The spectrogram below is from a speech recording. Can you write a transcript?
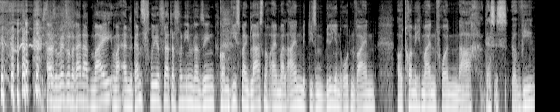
also wenn so ein Reinhard May, eine ganz frühe Flatter von ihm dann singt, komm, gieß mein Glas noch einmal ein mit diesem billienroten Wein, heute träume ich meinen Freunden nach, das ist irgendwie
